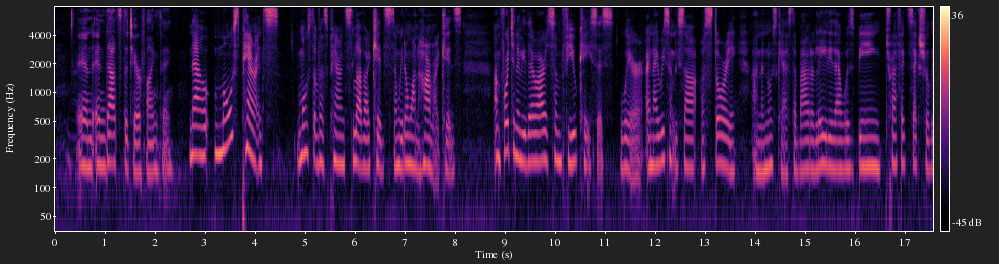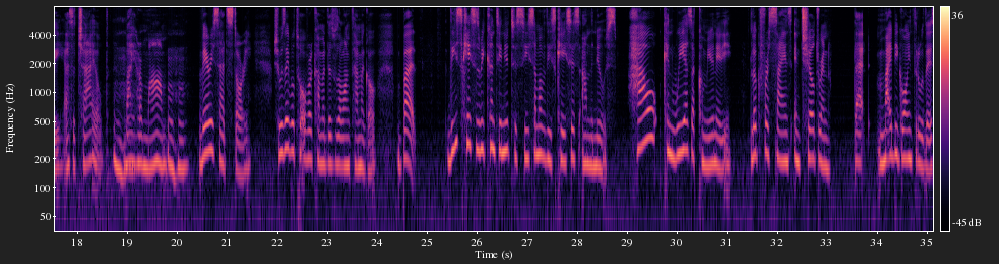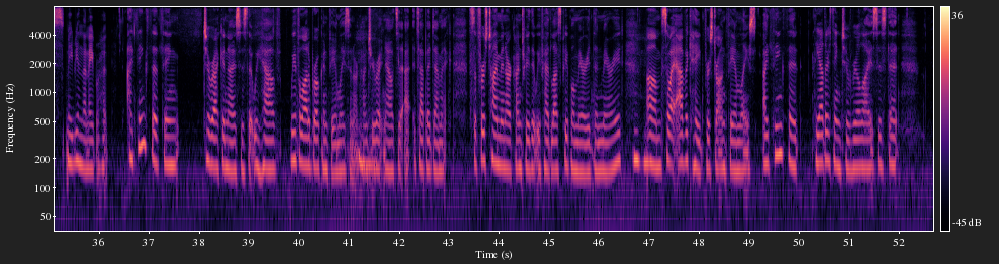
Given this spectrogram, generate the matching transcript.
And and that's the terrifying thing. Now, most parents most of us parents love our kids and we don't want to harm our kids. Unfortunately, there are some few cases where, and I recently saw a story on a newscast about a lady that was being trafficked sexually as a child mm-hmm. by her mom. Mm-hmm. Very sad story. She was able to overcome it. This was a long time ago. But these cases, we continue to see some of these cases on the news. How can we as a community look for signs in children that might be going through this, maybe in the neighborhood? I think the thing to recognize is that we have we have a lot of broken families in our country right now. It's a, it's epidemic. It's the first time in our country that we've had less people married than married. Um, so I advocate for strong families. I think that the other thing to realize is that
